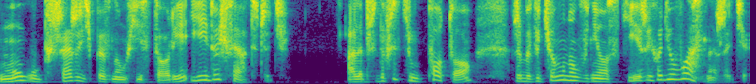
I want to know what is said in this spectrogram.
mógł przeżyć pewną historię i jej doświadczyć ale przede wszystkim po to, żeby wyciągnął wnioski, jeżeli chodzi o własne życie.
